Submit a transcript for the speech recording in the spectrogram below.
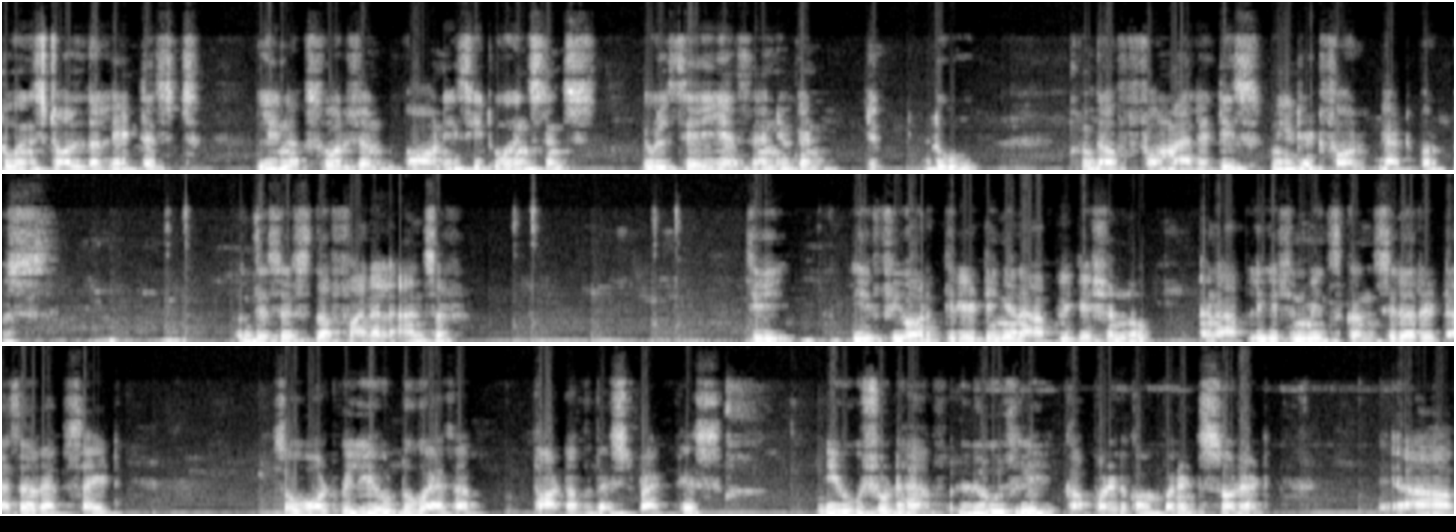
to install the latest Linux version on EC2 instance? You will say yes, and you can do the formalities needed for that purpose. This is the final answer. See, if you are creating an application, no, an application means consider it as a website. So what will you do as a part of this practice? you should have loosely coupled components so that uh,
